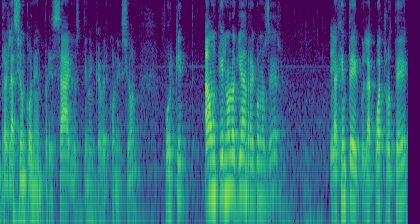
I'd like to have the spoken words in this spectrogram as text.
relación con empresarios, tienen que haber conexión, porque aunque no lo quieran reconocer. La gente, la 4T,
